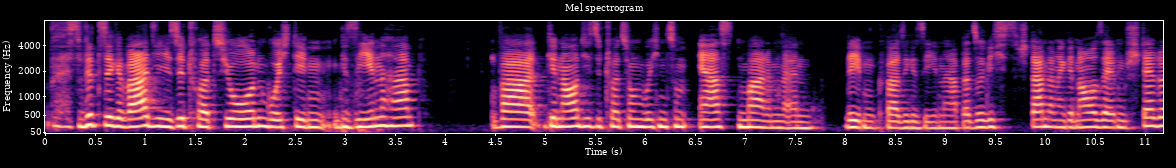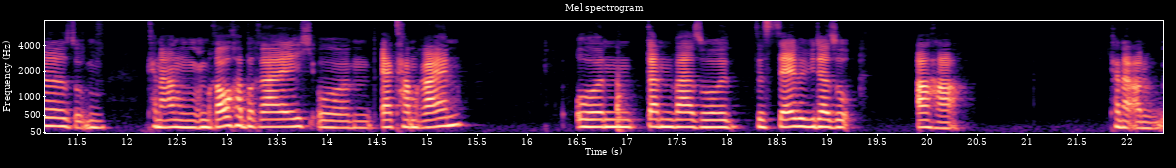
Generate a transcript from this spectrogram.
Das Witzige war, die Situation, wo ich den gesehen habe, war genau die Situation, wo ich ihn zum ersten Mal in meinem Leben quasi gesehen habe. Also ich stand an der genau selben Stelle, so im, keine Ahnung, im Raucherbereich und er kam rein und dann war so dasselbe wieder so, aha. Keine Ahnung.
